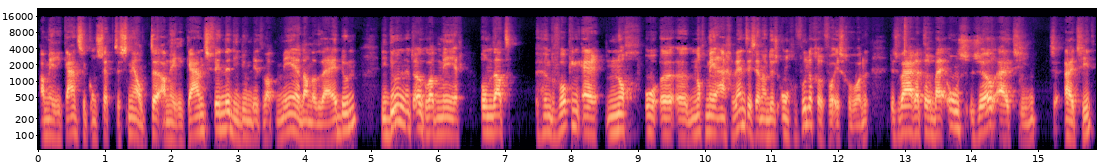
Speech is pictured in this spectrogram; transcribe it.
Amerikaanse concepten snel te Amerikaans vinden. Die doen dit wat meer dan dat wij het doen die doen het ook wat meer omdat hun bevolking er nog, uh, uh, nog meer aan gewend is en er dus ongevoeliger voor is geworden. Dus waar het er bij ons zo uitziet,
